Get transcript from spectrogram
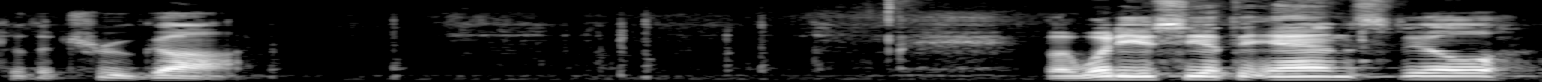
to the true God. But what do you see at the end? Still,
